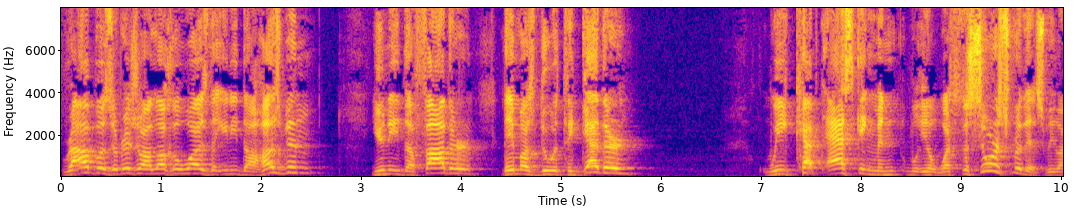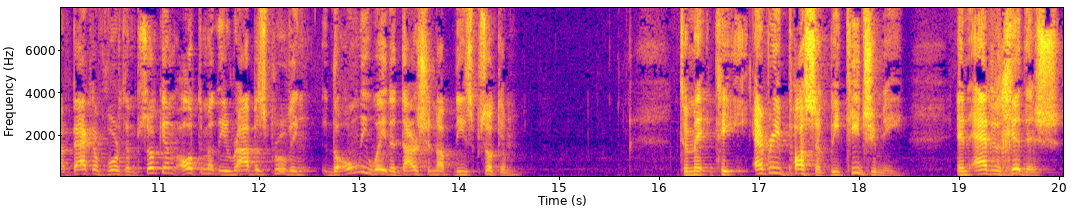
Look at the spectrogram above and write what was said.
Rabba's original halacha was that you need the husband, you need the father, they must do it together. We kept asking, you know, what's the source for this? We went back and forth in psukim. Ultimately, Rabba's proving the only way to darshan up these psukim, to make to every pasuk be teaching me an added chiddush,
